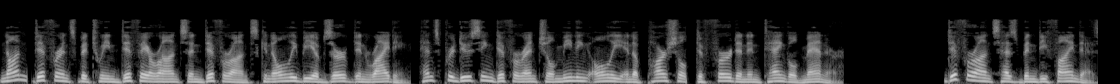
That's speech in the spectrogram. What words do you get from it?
non-difference between différence and différance can only be observed in writing, hence producing differential meaning only in a partial, deferred and entangled manner. Différance has been defined as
